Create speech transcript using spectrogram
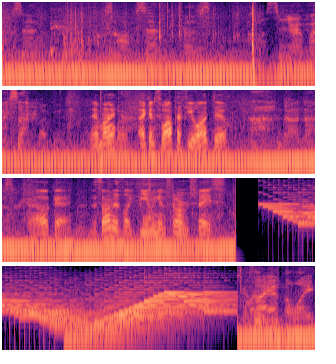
upset. I'm so upset because Austin, you're on my side. Am I? I can swap if you want to. Ah, no, no, it's okay. Oh, okay. The sun is like beaming in Storm's face. I am the light.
